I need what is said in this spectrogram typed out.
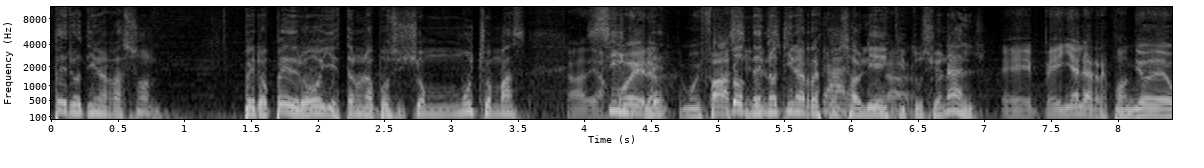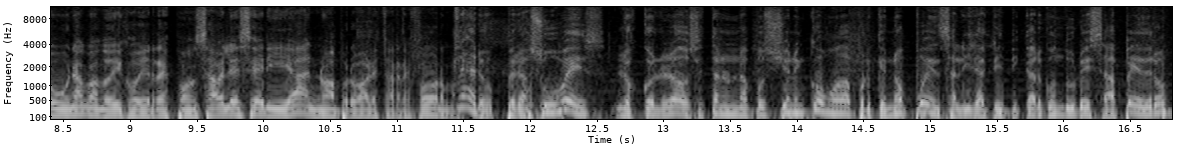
Pedro tiene razón. Pero Pedro hoy está en una posición mucho más Ah, de simple, afuera, es muy fácil donde no tiene responsabilidad Claro. institucional. Eh, Peña le respondió de una cuando dijo irresponsable sería no aprobar esta reforma. Claro, pero a su vez los colorados están en una posición incómoda porque no pueden salir a criticar con dureza a Pedro,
